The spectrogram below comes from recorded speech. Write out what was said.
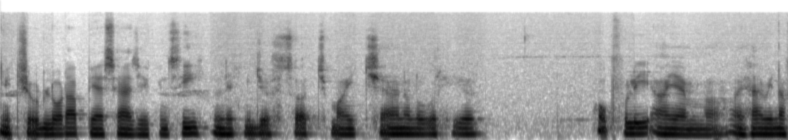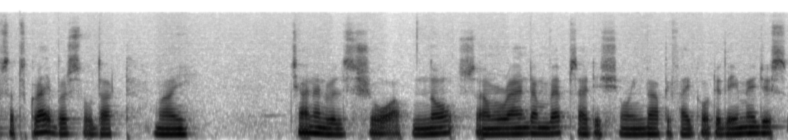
it should load up. Yes as you can see. Let me just search my channel over here. Hopefully I am uh, I have enough subscribers so that my channel will show up. No some random website is showing up. If I go to the images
